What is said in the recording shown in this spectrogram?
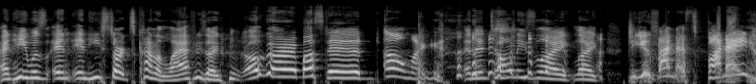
And he was, and, and he starts kind of laughing. He's like, hmm, Okay, busted. oh my god. And then Tony's like, like, do you find this funny?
